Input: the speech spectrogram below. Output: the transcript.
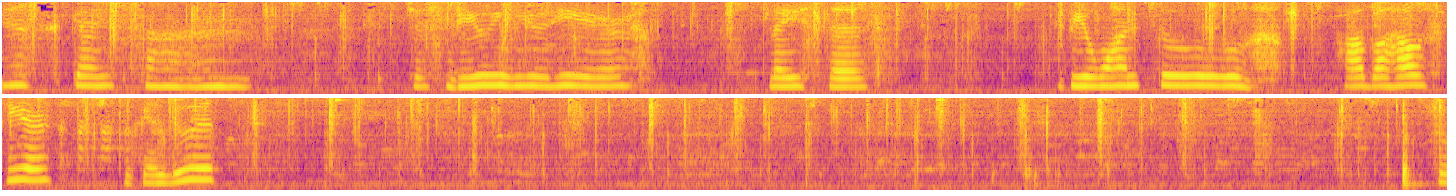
Yes guys, um, just viewing you here, places. If you want to have a house here, you can do it. So,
